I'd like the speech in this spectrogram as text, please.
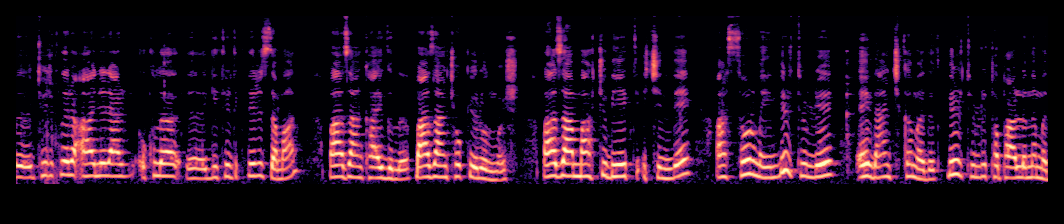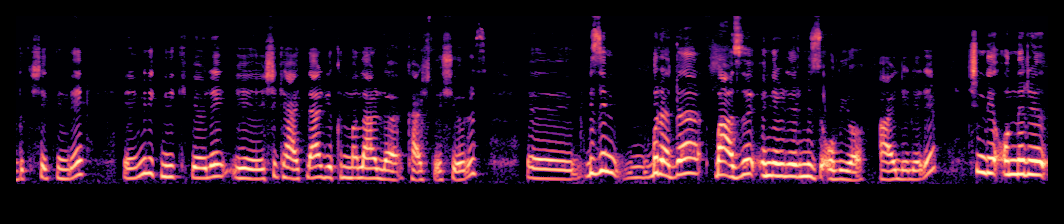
e, çocukları aileler okula e, getirdikleri zaman bazen kaygılı, bazen çok yorulmuş, bazen mahcubiyet içinde ah sormayın bir türlü evden çıkamadık, bir türlü toparlanamadık şeklinde e, minik minik böyle şikayetler, yakınmalarla karşılaşıyoruz. Ee, bizim burada bazı önerilerimiz oluyor ailelere. Şimdi onları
